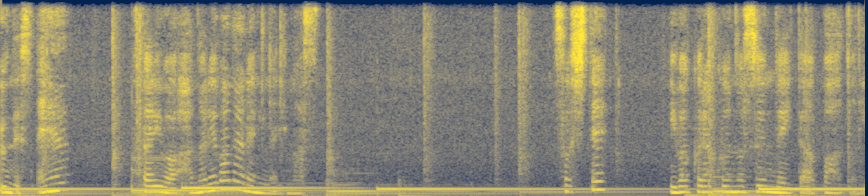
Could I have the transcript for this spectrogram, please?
うんですね。2人は離れ離れになります。そして岩倉くんの住んでいたアパートに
